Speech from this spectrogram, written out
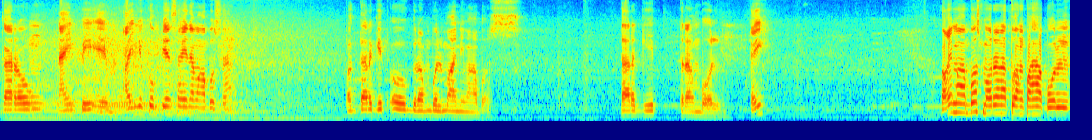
karong 9 PM. Ay nyo kumpiyansahin na mga boss ha. Pag target o grumble mo ani mga boss. Target trumble. Okay? Okay mga boss, mora na to ang pahabol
